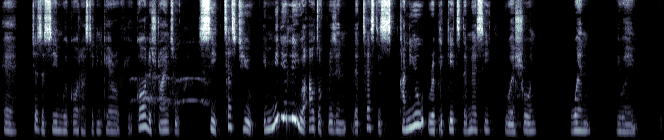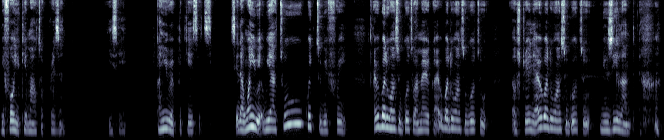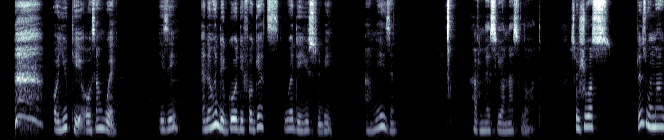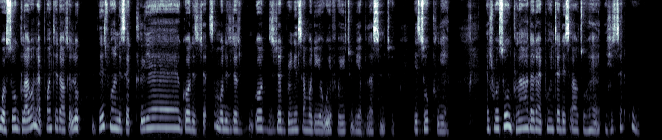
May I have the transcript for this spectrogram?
her just the same way God has taken care of you. God is trying to see test you immediately you are out of prison the test is can you replicate the mercy you were shown when you were before you came out of prison you see can you replicate it see that when you we are too quick to be free everybody wants to go to america everybody wants to go to Australia. Everybody wants to go to New Zealand or UK or somewhere. You see? And then when they go, they forget where they used to be. Amazing. Have mercy on us, Lord. So she was, this woman was so glad when I pointed out, look, this one is a clear, God is just, somebody's just, God is just bringing somebody your way for you to be a blessing to. It's so clear. And she was so glad that I pointed this out to her. And she said, oh,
